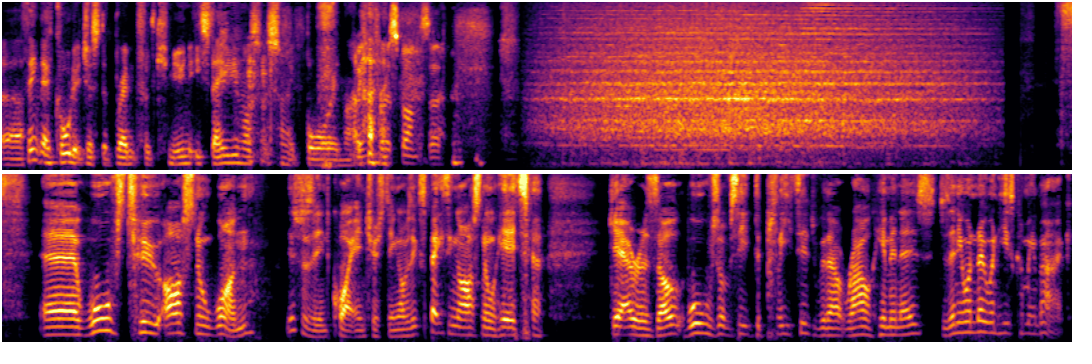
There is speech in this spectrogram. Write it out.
uh, I think they've called it just the Brentford Community Stadium or something boring like Waiting that. for a sponsor. Uh, Wolves 2, Arsenal 1. This was quite interesting. I was expecting Arsenal here to get a result. Wolves obviously depleted without Raul Jimenez. Does anyone know when he's coming back?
